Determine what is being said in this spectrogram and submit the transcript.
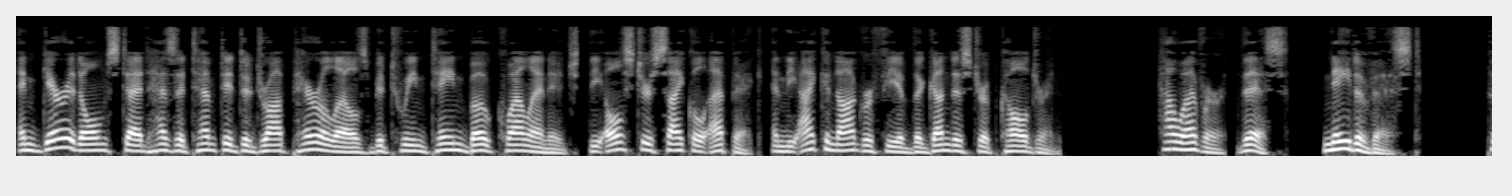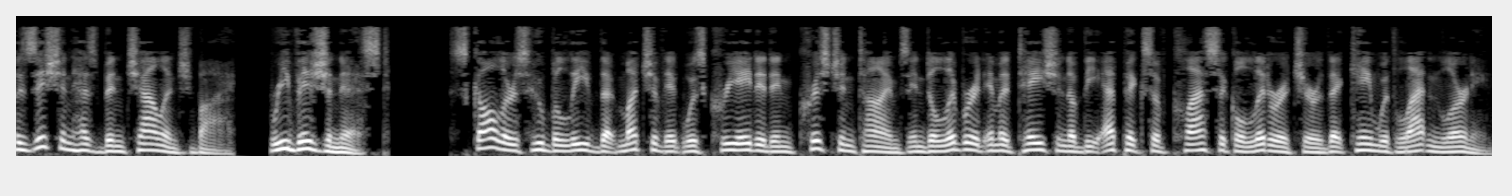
And Garrett Olmsted has attempted to draw parallels between Tain Bo Cuailnge, the Ulster cycle epic, and the iconography of the Gundestrup cauldron. However, this «nativist» position has been challenged by «revisionist» Scholars who believe that much of it was created in Christian times in deliberate imitation of the epics of classical literature that came with Latin learning.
